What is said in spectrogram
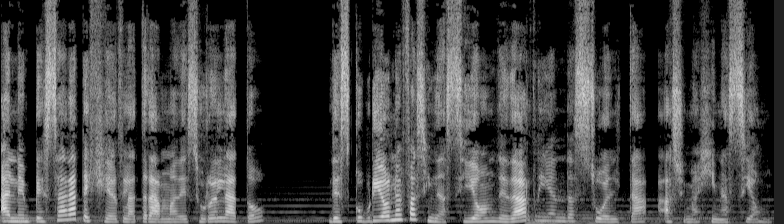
Al empezar a tejer la trama de su relato, descubrió la fascinación de dar rienda suelta a su imaginación,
